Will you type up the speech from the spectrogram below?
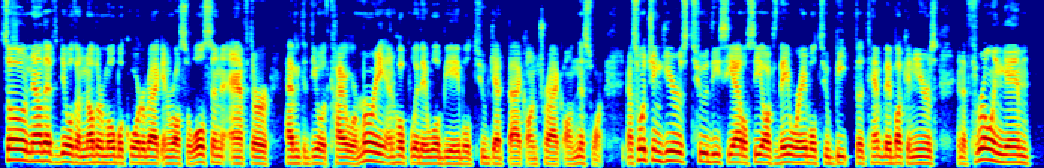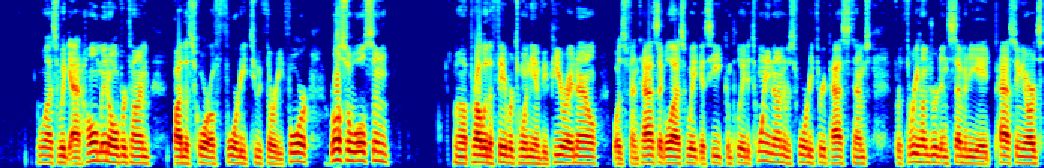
So now they have to deal with another mobile quarterback in Russell Wilson after having to deal with Kyler Murray, and hopefully they will be able to get back on track on this one. Now, switching gears to the Seattle Seahawks, they were able to beat the Tampa Bay Buccaneers in a thrilling game last week at home in overtime by the score of 42 34. Russell Wilson uh, probably the favorite to win the MVP right now, was fantastic last week as he completed 29 of his 43 pass attempts for 378 passing yards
